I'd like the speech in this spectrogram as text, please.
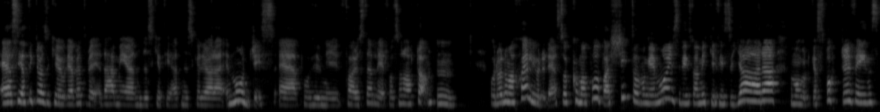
Eh, så jag tyckte det var så kul, jag berättade för dig, det här med när vi skrev till att ni skulle göra emojis eh, på hur ni föreställde er 2018. Mm. Och då när man själv gjorde det så kom man på bara shit vad många emojis det finns, vad mycket det finns att göra, hur många olika sporter det finns.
